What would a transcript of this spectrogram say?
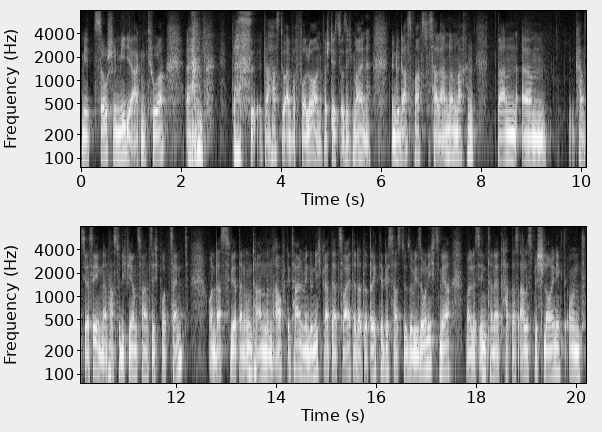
mit Social Media Agentur. Ähm, das, da hast du einfach verloren. Verstehst du, was ich meine? Wenn du das machst, was alle anderen machen, dann ähm, kannst du ja sehen, dann hast du die 24 Prozent und das wird dann unter anderem aufgeteilt. Wenn du nicht gerade der zweite oder der dritte bist, hast du sowieso nichts mehr, weil das Internet hat das alles beschleunigt und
